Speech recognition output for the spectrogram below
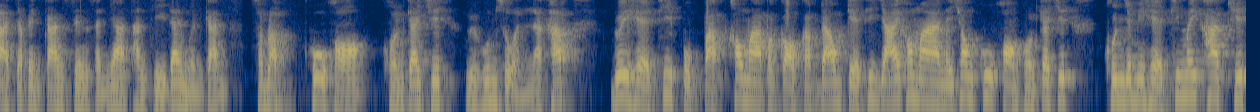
อาจจะเป็นการเซ็นสัญญาทันทีได้เหมือนกันสำหรับคู่ครองคนใกล้ชิดหรือหุ้นส่วนนะครับ ด้วยเหตุที่ปรับปรับเข้ามาประกอบกับดาวเกตที่ย้ายเข้ามาในช่องคู่ครองคนใกล้ชิด คุณจะมีเหตุที่ไม่คาดคิด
